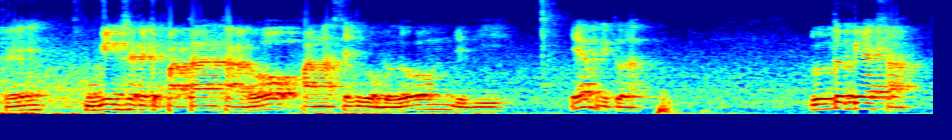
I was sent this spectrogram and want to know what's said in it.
Oke, mungkin saya kecepatan taruh, panasnya juga belum, jadi ya begitulah. Belum terbiasa.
